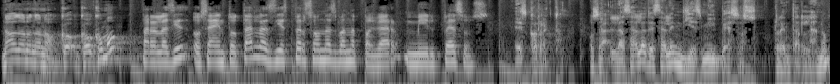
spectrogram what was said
No, no, no, no, no. ¿Cómo? ¿Cómo? Para las 10, o sea, en total las 10 personas van a pagar mil pesos. Es correcto. O sea, la sala te sale en 10 mil pesos rentarla, ¿no?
